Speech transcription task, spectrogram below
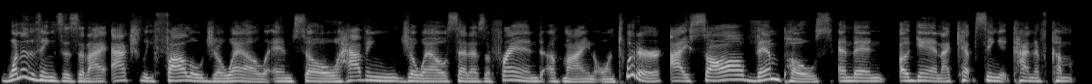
one of the things is that I actually follow Joelle. And so having Joelle set as a friend of mine on Twitter, I saw them post. And then again, I kept seeing it kind of come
